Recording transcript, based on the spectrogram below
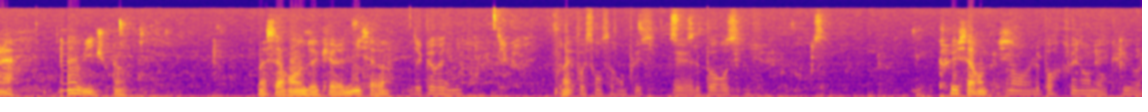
Voilà. Ah oui, du pain. Bah, ça rend 2 cœurs et demi, ça va. Deux cœurs et demi. Faut Ouais. du poisson, ça rend plus. Et le porc aussi. Cru, ça rend plus. Non, le porc cru, non, mais cuit, ouais.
